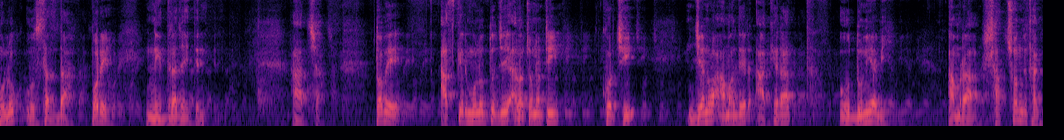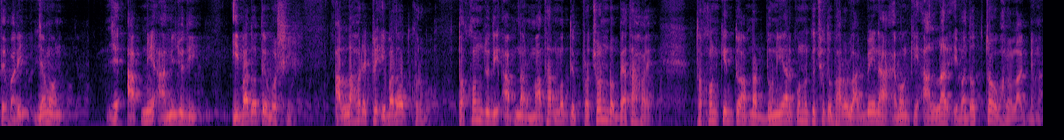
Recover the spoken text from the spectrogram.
মুলুক ও সাজদাহ পরে নিদ্রা যাইতেন। আচ্ছা তবে আজকের মূলত যে আলোচনাটি করছি, যেন আমাদের আখেরাত ও দুনিয়াবি আমরা স্বাচ্ছন্দ্যে থাকতে পারি, যেমন যে আপনি, আমি যদি ইবাদতে বসি, আল্লাহর একটু ইবাদত করব। তখন যদি আপনার মাথার মধ্যে প্রচণ্ড ব্যথা হয়, তখন কিন্তু আপনার দুনিয়ার কোনো কিছু তো ভালো লাগবেই না এবং কি আল্লাহর ইবাদতটাও ভালো লাগবে না।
